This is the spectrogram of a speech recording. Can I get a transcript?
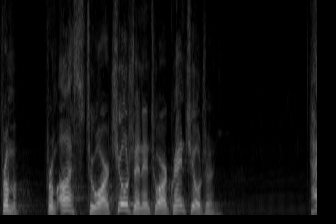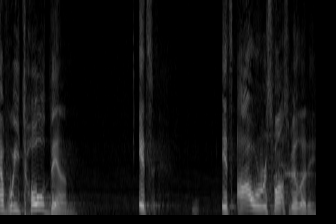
from, from us to our children and to our grandchildren. Have we told them? It's, it's our responsibility.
